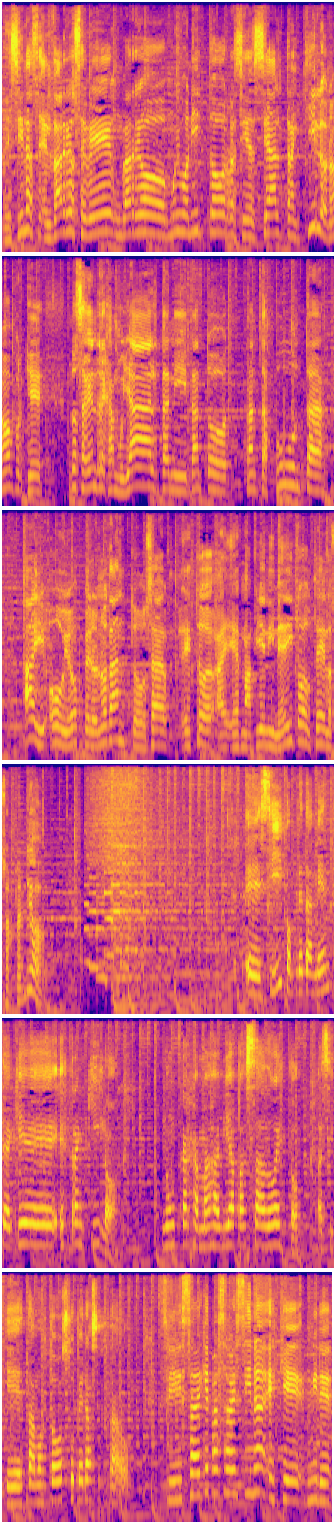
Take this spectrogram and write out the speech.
Vecinas, el barrio se ve un barrio muy bonito, residencial, tranquilo, ¿no? Porque no se ven rejas muy altas ni tanto, tantas puntas. Hay, obvio, pero no tanto. O sea, esto es más bien inédito. ¿A ustedes los sorprendió? Eh, sí, completamente, aquí es, es tranquilo. Nunca jamás había pasado esto, así que estamos todos súper asustados. Sí, ¿sabe qué pasa, vecina? Es que, mire,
